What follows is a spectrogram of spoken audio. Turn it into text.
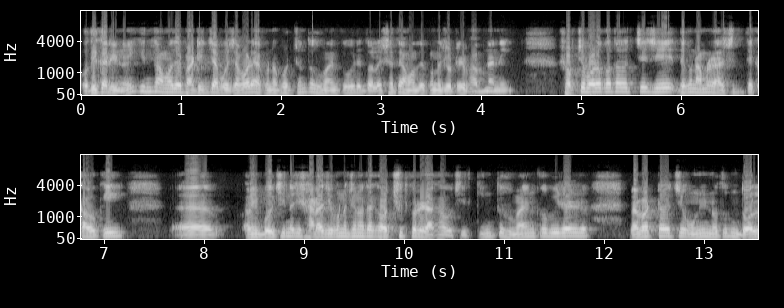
অধিকারী নই, কিন্তু আমাদের পার্টির যা বোঝাপড়া এখনও পর্যন্ত হুমায়ুন কবিরের দলের সাথে আমাদের কোনো জোটের ভাবনা নেই। সবচেয়ে বড় কথা হচ্ছে যে, দেখুন, আমরা রাজনীতিতে কাউকেই আমি বলছি না যে সারা জীবনের জন্য তাকে অচ্ছুত করে রাখা উচিত, কিন্তু হুমায়ুন কবিরের ব্যাপারটা হচ্ছে উনি নতুন দল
